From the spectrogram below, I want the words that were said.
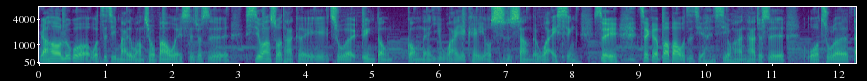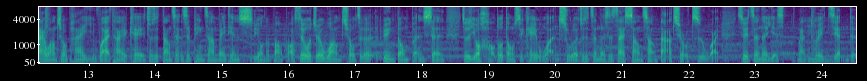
然后，如果我自己买的网球包，我也是就是希望说它可以除了运动功能以外，也可以有时尚的外形。所以这个包包我自己也很喜欢它，就是我除了带网球拍以外，它也可以就是当成是平常每天使用的包包。所以我觉得网球这个运动本身就是有好多东西可以玩，除了就是真的是在上场打球之外，所以真的也是蛮推荐的。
